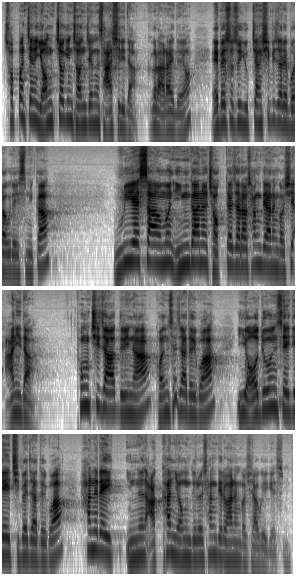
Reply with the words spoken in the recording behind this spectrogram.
첫 번째는 영적인 전쟁은 사실이다. 그걸 알아야 돼요. 에베소서 6장 12절에 뭐라고 되어 있습니까? 우리의 싸움은 인간을 적대자로 상대하는 것이 아니다. 통치자들이나 권세자들과 이 어두운 세계의 지배자들과 하늘에 있는 악한 영들을 상대로 하는 것이라고 얘기했습니다.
